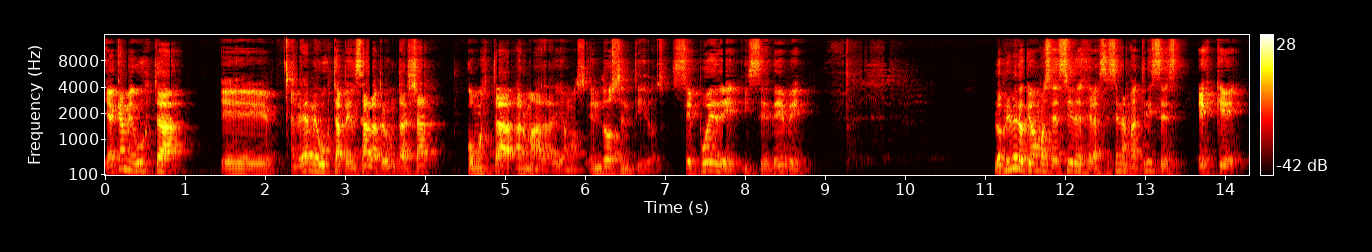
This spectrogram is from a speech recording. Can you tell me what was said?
Y acá me gusta, eh, en realidad me gusta pensar la pregunta ya como está armada, digamos, en dos sentidos. ¿Se puede y se debe? Lo primero que vamos a decir desde las escenas matrices es que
